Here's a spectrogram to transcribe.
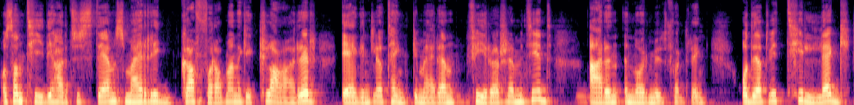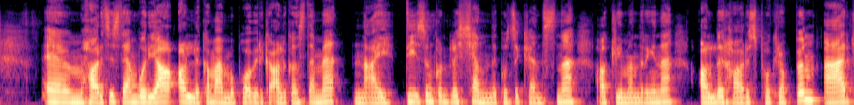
og samtidig har et system som er rigga for at man ikke klarer egentlig å tenke mer enn fire år frem i tid, er en enorm utfordring. Og det at vi i tillegg um, har et system hvor ja, alle kan være med å påvirke, alle kan stemme, nei. De som kommer til å kjenne konsekvensene av klimaendringene aller hardest på kroppen, er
